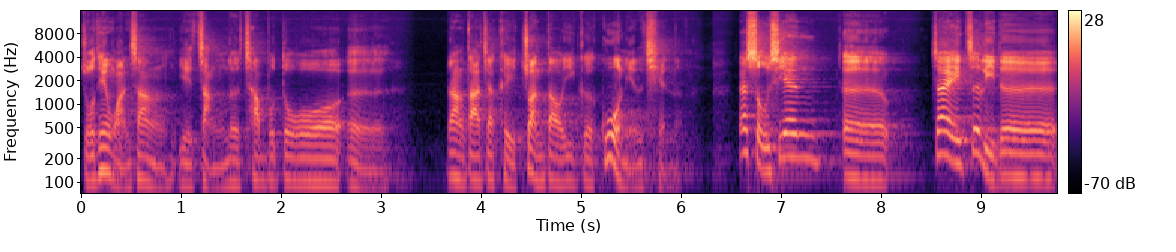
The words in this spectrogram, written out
昨天晚上也涨了差不多，呃，让大家可以赚到一个过年的钱了。那首先，呃，在这里的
